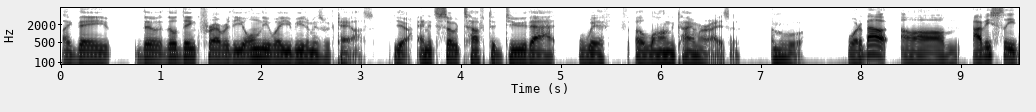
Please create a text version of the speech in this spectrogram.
Like they they'll, they'll dink forever. The only way you beat them is with chaos. Yeah. and it's so tough to do that with a long time horizon. What about um obviously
